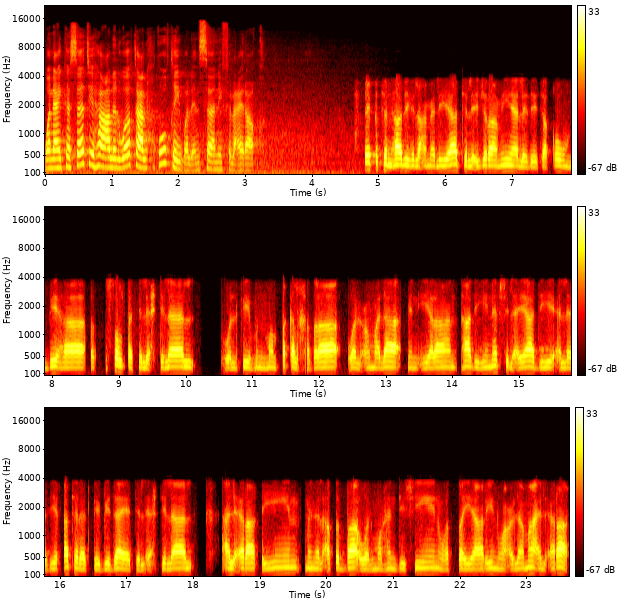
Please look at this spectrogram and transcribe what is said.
وانعكاساتها على الواقع الحقوقي والإنساني في العراق؟ حقيقة هذه العمليات الإجرامية التي تقوم بها سلطة الاحتلال في من المنطقة الخضراء والعملاء من إيران هذه نفس الأيادي التي قتلت في بداية الاحتلال العراقيين من الأطباء والمهندسين والطيارين وعلماء العراق.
